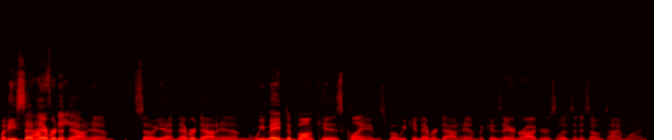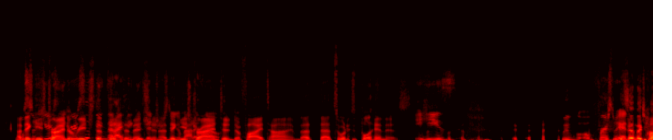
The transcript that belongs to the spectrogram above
But he said never to doubt him. So yeah, never doubt him. We may debunk his claims, but we can never doubt him because Aaron Rodgers lives in his own timeline. I think so he's trying to the reach the, I fifth think dimension. I think he's about it, trying to defy time. That that's what his plan is. he's we've first we He's had in the Tom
